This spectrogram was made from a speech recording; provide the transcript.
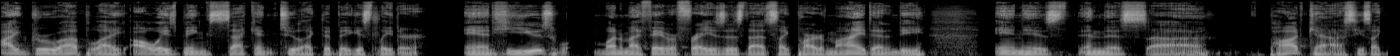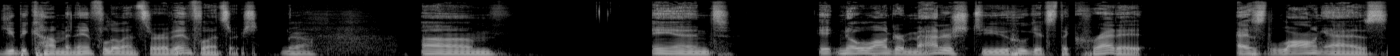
I grew up like always being second to like the biggest leader and he used one of my favorite phrases that's like part of my identity in his in this uh podcast he's like you become an influencer of influencers Yeah. um, and it no longer matters to you who gets the credit as long as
